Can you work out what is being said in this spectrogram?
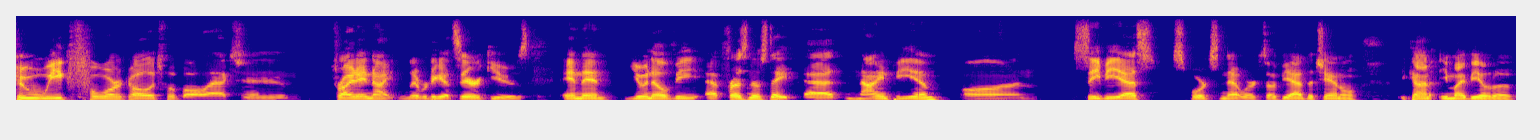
to week four college football action. Friday night, Liberty at Syracuse, and then UNLV at Fresno State at 9 p.m. on CBS Sports Network. So if you have the channel, you kind of you might be able to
